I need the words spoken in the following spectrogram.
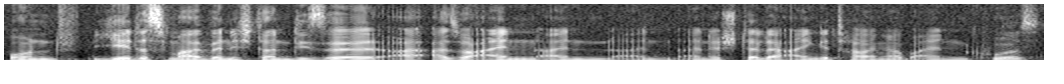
Und jedes Mal, wenn ich dann diese, also ein, ein, ein, eine Stelle eingetragen habe, einen Kurs,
